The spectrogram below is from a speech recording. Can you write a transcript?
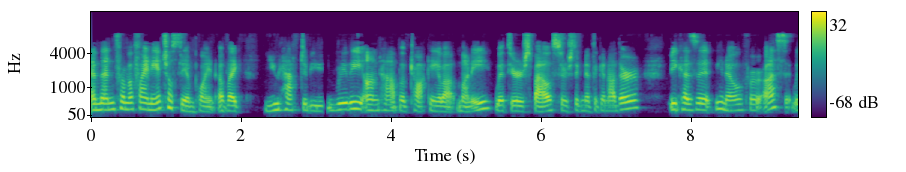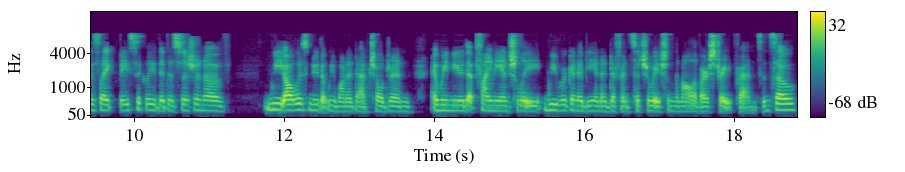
and then from a financial standpoint of like you have to be really on top of talking about money with your spouse or significant other because it, you know, for us it was like basically the decision of we always knew that we wanted to have children and we knew that financially we were going to be in a different situation than all of our straight friends. And so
